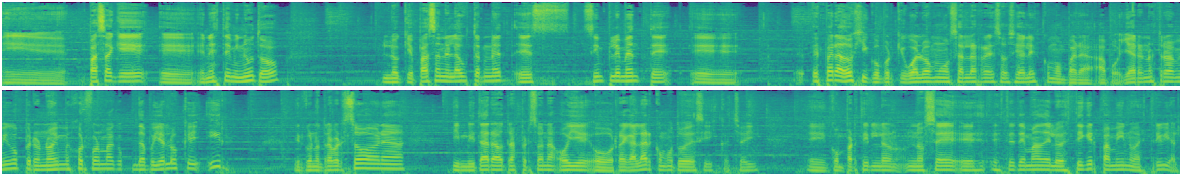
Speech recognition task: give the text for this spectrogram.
eh, pasa que eh, en este minuto lo que pasa en el Outernet es simplemente eh, es paradójico porque igual vamos a usar las redes sociales como para apoyar a nuestros amigos, pero no hay mejor forma de apoyarlos que ir. Ir con otra persona, invitar a otras personas, oye, o regalar como tú decís, ¿cachai? Eh, compartirlo, no sé, es- este tema de los stickers para mí no es trivial.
